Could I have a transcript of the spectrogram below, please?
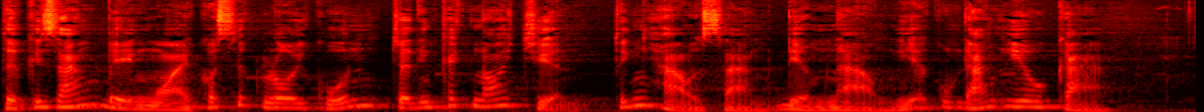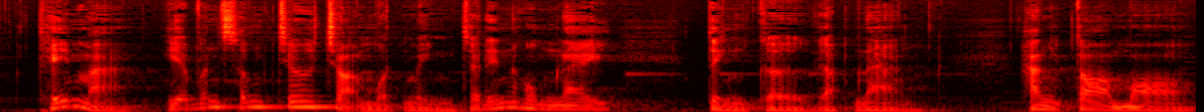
Từ cái dáng bề ngoài có sức lôi cuốn Cho đến cách nói chuyện, Tính hào sảng, Điểm nào Nghĩa cũng đáng yêu cả. Thế mà Nghĩa vẫn sống trơ trọi một mình Cho đến hôm nay, Tình cờ gặp nàng. Hằng tò mò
